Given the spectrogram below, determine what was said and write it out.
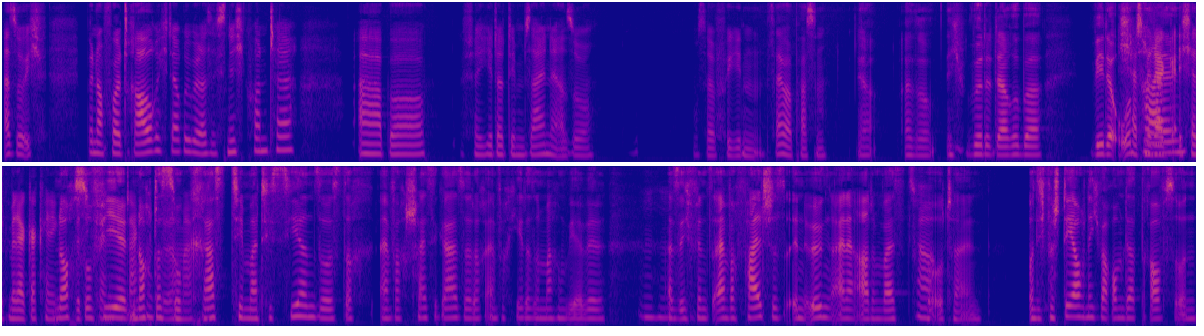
also ich bin auch voll traurig darüber, dass ich es nicht konnte. Aber ist ja jeder dem seine. Also muss ja für jeden selber passen. Ja, also ich würde darüber weder Ich urteilen da, ich hätte mir da gar keine noch so viel, Gedanken noch das so machen. krass thematisieren. So ist doch einfach scheißegal, soll doch einfach jeder so machen, wie er will. Mhm. Also ich finde es einfach falsch, das in irgendeiner Art und Weise zu Ja. verurteilen. Und ich verstehe auch nicht, warum da drauf so ein,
